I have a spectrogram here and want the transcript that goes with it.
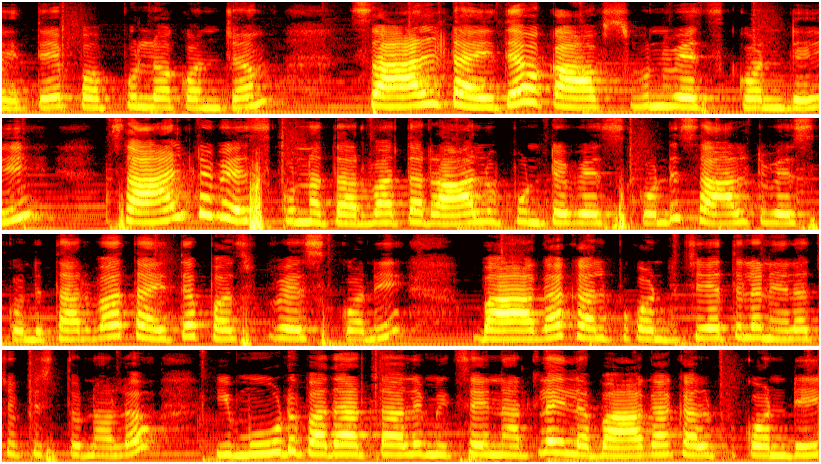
అయితే పప్పులో కొంచెం సాల్ట్ అయితే ఒక హాఫ్ స్పూన్ వేసుకోండి. సాల్ట్ వేసుకున్న తర్వాత రాలు పుంటే వేసుకోండి సాల్ట్ వేసుకోండి. తర్వాత అయితే పసుపు వేసుకొని బాగా కలుపుకోండి. చేతులను ఎలా చూపిస్తున్నాలో ఈ మూడు పదార్థాలు మిక్స్ అయినట్లు ఇలా బాగా కలుపుకోండి.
